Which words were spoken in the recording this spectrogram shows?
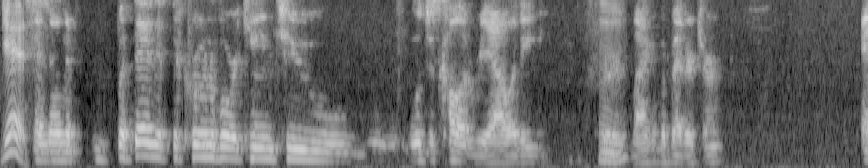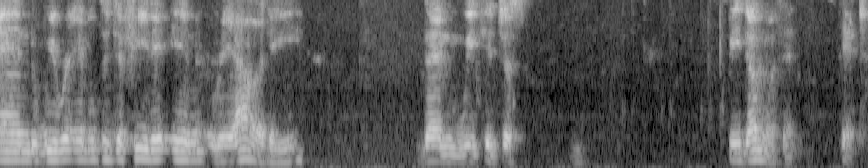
Yes. And then if, but then if the chronovore came to, we'll just call it reality, for Mhm. lack of a better term, and we were able to defeat it in reality, then we could just be done with it. It.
